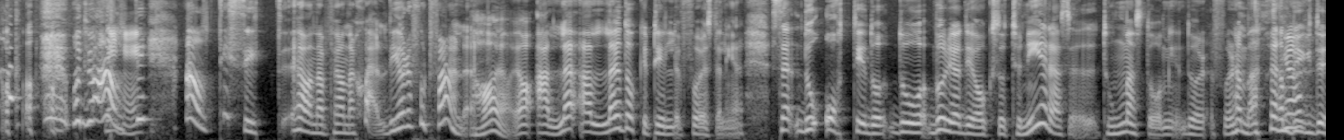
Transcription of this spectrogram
Och du har alltid, alltid sytt höna på höna själv. Det gör du fortfarande. Ja, ja, ja alla, alla dockor till föreställningar. Sen då 80, då, då började jag också turnera. Så Thomas då, min då, förra man, han Ja. byggde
